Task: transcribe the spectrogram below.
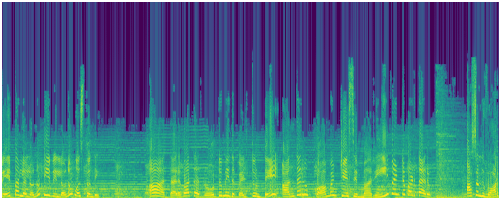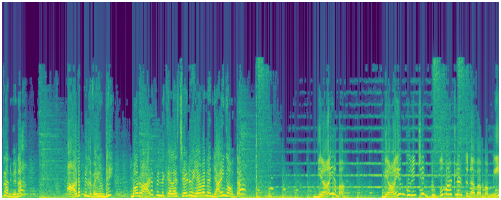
పేపర్లలోనూ టీవీల్లోనూ వస్తుంది. ఆ తర్వాత రోడ్డు మీద వెళ్తుంటే అందరూ కామెంట్ చేసి మరీ వెంటపడతారు. అసలు వాడదానివేనా? ఆడపిల్లవై ఉండి మరో ఆడపిల్లకి ఎలా చేయడం ఏమైనా న్యాయంగా ఉందా? న్యాయమా? న్యాయం గురించి నువ్వు మాట్లాడుతున్నావా మమ్మీ?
